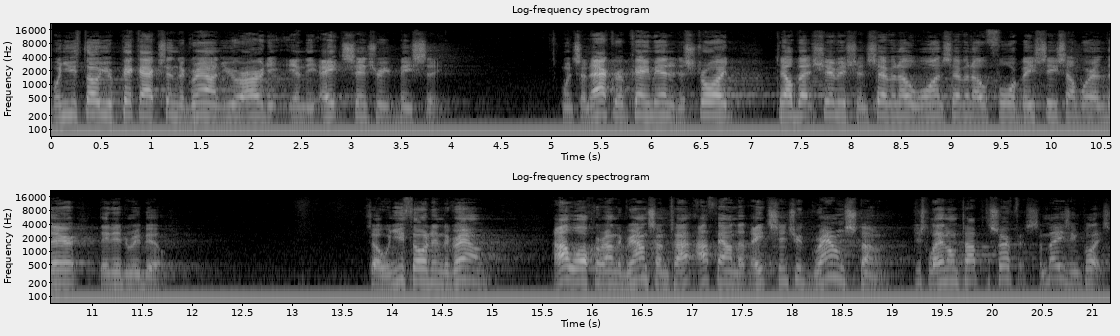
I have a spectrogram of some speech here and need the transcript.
when you throw your pickaxe in the ground, you're already in the 8th century BC. When Sennacherib came in and destroyed Tel Bet Shemesh in 701, 704 BC, somewhere in there, they didn't rebuild. So when you throw it in the ground, I walk around the ground sometimes. I found an 8th century ground stone just laying on top of the surface. Amazing place.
